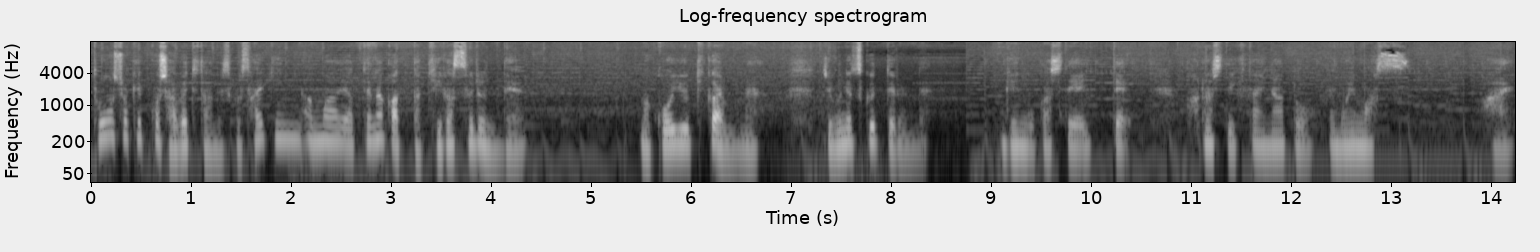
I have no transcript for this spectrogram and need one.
当初結構喋ってたんですけど最近あんまやってなかった気がするんでまあこういう機会もね自分で作ってるんで言語化していって話していきたいなと思います。はい。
